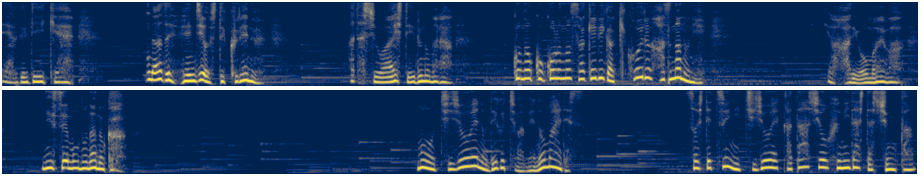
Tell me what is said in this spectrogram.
エルディ家なぜ返事をしてくれぬ？私を愛しているのならこの心の叫びが聞こえるはずなのに。やはりお前は偽物なのか。もう地上への出口は目の前です。そしてついに地上へ片足を踏み出した瞬間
